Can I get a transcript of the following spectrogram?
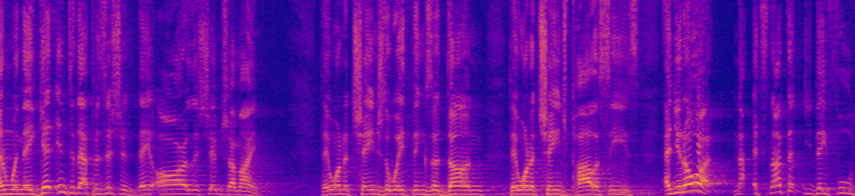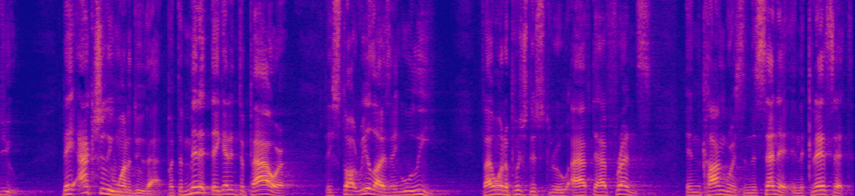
and when they get into that position, they are Lishem Shamayim. They want to change the way things are done, they want to change policies. And you know what? it's not that they fooled you. They actually want to do that. But the minute they get into power, they start realizing, Uli, if I want to push this through, I have to have friends in Congress, in the Senate, in the Knesset,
